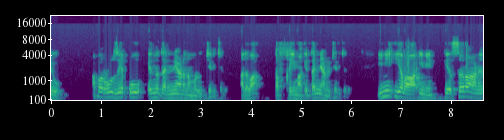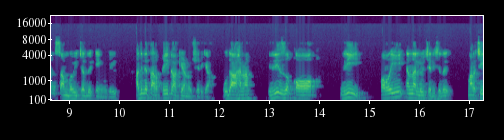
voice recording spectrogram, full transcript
രു. അപ്പൊ റുസിഖു എന്ന് തന്നെയാണ് നമ്മൾ ഉച്ചരിച്ചത്. അഥവാ തഫീമാക്കി തന്നെയാണ് ഉച്ചരിച്ചത്. ഇനി ഈ റായിന് കെസറാണ് സംഭവിച്ചത് എങ്കിൽ അതിന്റെ തർക്കീക്കാക്കിയാണ് ഉച്ചരിക്കുക. ഉദാഹരണം റിസ്ഖോ രി റീ എന്നല്ല ഉച്ചരിച്ചത്. മറിച്ച്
